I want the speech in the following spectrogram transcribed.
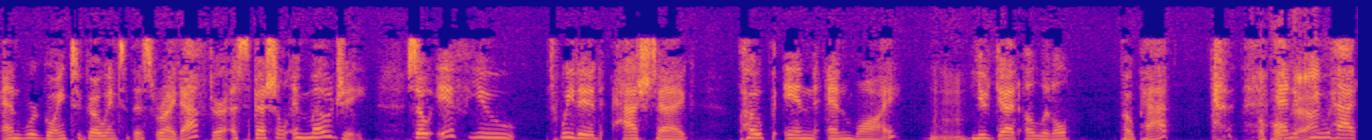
and we're going to go into this right after, a special emoji. So if you tweeted hashtag Pope in NY, hmm you'd get a little Pope hat. A Pope and hat? if you had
